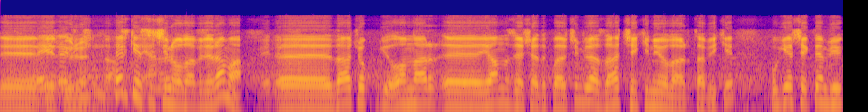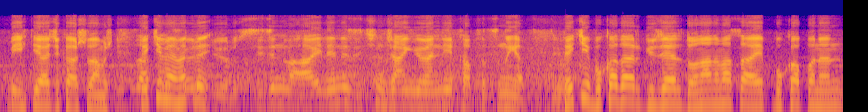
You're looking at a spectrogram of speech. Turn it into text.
e, bir ürün. için. Herkes Yani için olabilir ama e, daha çok onlar e, yalnız yaşadıkları için biraz daha çekiniyorlar tabii ki. Bu gerçekten büyük bir ihtiyacı karşılamış. Peki Mehmet Bey, diyoruz. Sizin ve aileniz için can güvenliği kapısını yaptık diyoruz. peki bu kadar güzel donanıma sahip bu kapının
